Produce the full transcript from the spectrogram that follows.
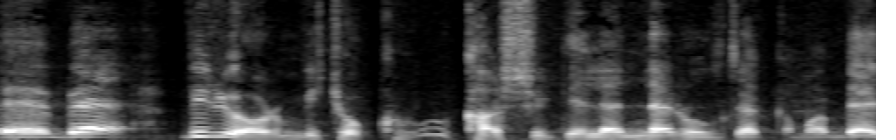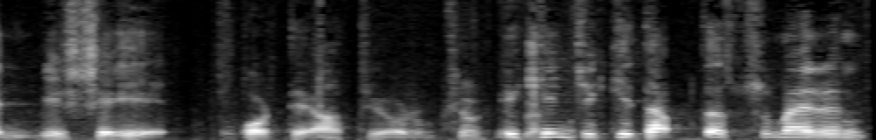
Ee, ve biliyorum birçok karşı gelenler olacak ama ben bir şeyi ortaya atıyorum. Çok güzel. İkinci kitapta Sümer'in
